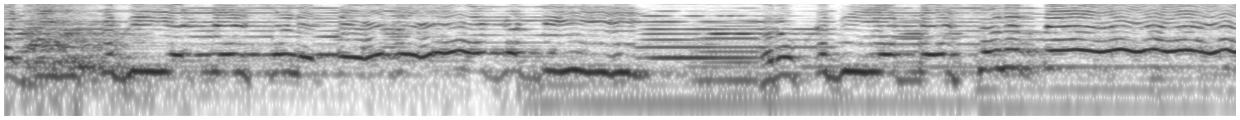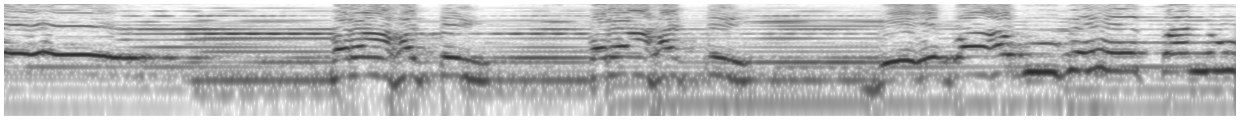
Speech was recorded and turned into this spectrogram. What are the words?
ਰੁਕਦੀ ਏ ਸਟੇਸ਼ਨ ਤੇ ਵੇ ਗੱਡੀ। ਰੁਕਦੀ ਏ ਸਟੇਸ਼ਨ ਤੇ। ਪਰਾਂ ਹਟ ਪਰਾਂ ਹਟ ਵੇ ਬਾਬੂ ਵੇ ਸਾਨੂੰ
